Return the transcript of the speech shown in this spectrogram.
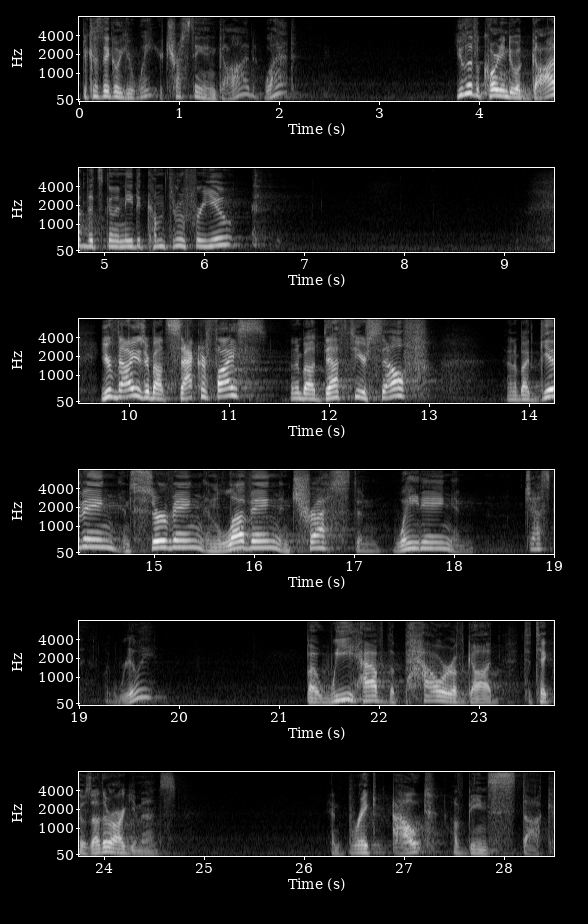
because they go, you're, wait, you're trusting in God? What? You live according to a God that's going to need to come through for you? Your values are about sacrifice and about death to yourself and about giving and serving and loving and trust and waiting and just, really? But we have the power of God to take those other arguments and break out of being stuck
